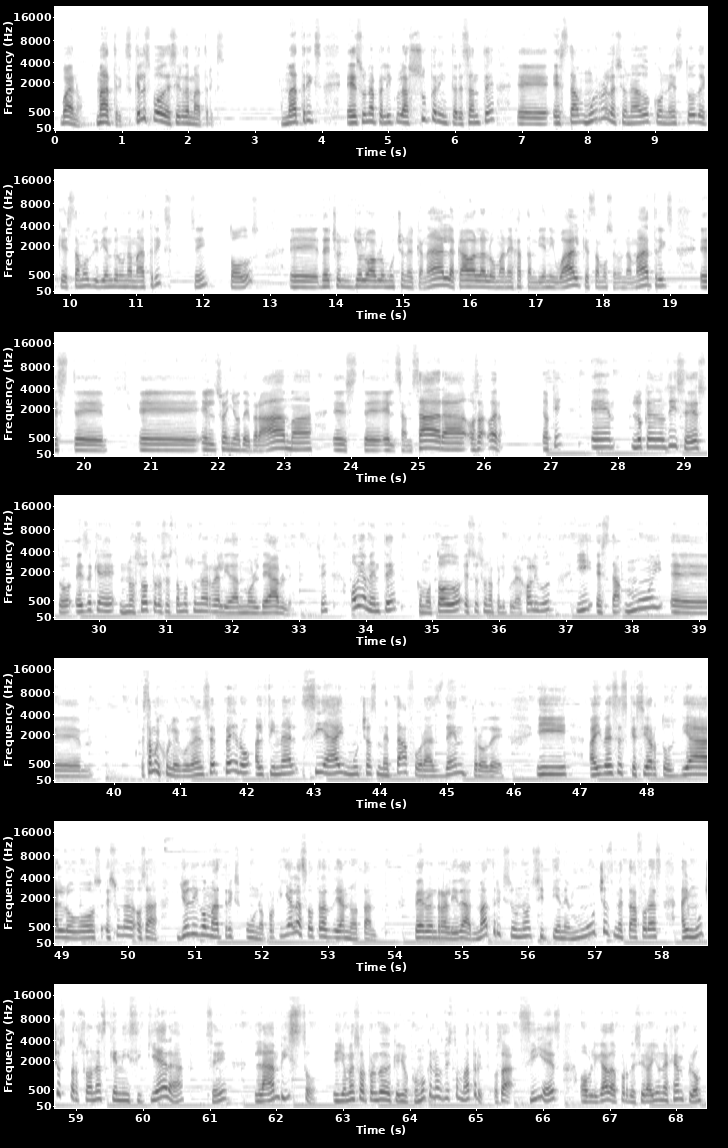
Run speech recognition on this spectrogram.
Bueno, Matrix. ¿Qué les puedo decir de Matrix? Matrix es una película súper interesante. Eh, está muy relacionado con esto de que estamos viviendo en una Matrix, ¿sí? Todos. Eh, de hecho, yo lo hablo mucho en el canal. La Cábala lo maneja también igual, que estamos en una Matrix. Este eh, el sueño de Brahma, este, el samsara, o sea, bueno, ¿ok? Eh, lo que nos dice esto es de que nosotros estamos una realidad moldeable, ¿sí? Obviamente, como todo, esto es una película de Hollywood y está muy... Eh, está muy hollywoodense, pero al final sí hay muchas metáforas dentro de... Y hay veces que ciertos diálogos, es una, o sea, yo digo Matrix 1, porque ya las otras ya no tanto, pero en realidad Matrix 1 sí tiene muchas metáforas, hay muchas personas que ni siquiera, ¿sí? La han visto. Y yo me sorprendo de que yo, ¿cómo que no has visto Matrix? O sea, sí es obligada, por decir, hay un ejemplo,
